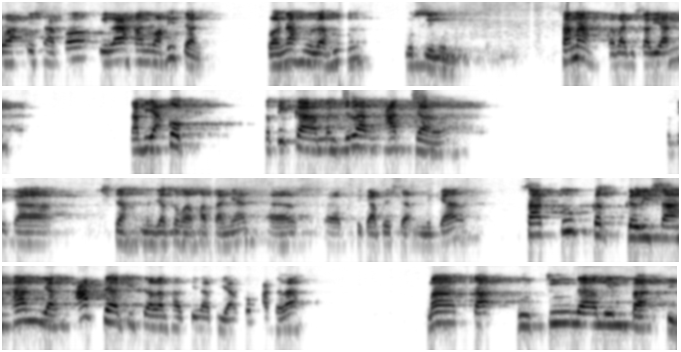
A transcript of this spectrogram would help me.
wa Isaka ilahan wahidan wa nahnu lahu muslimun. Sama Bapak Ibu sekalian, Nabi Yakub ketika menjelang ajal ketika sudah menjaga wafatannya eh, eh, ketika beliau sudah meninggal satu kegelisahan yang ada di dalam hati Nabi Yakub adalah mata buduna mimba'di.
